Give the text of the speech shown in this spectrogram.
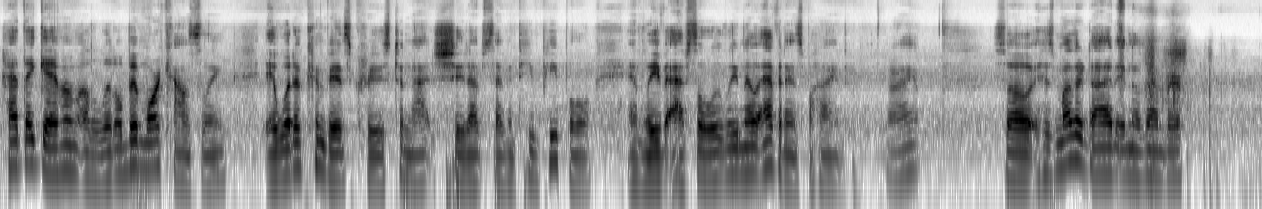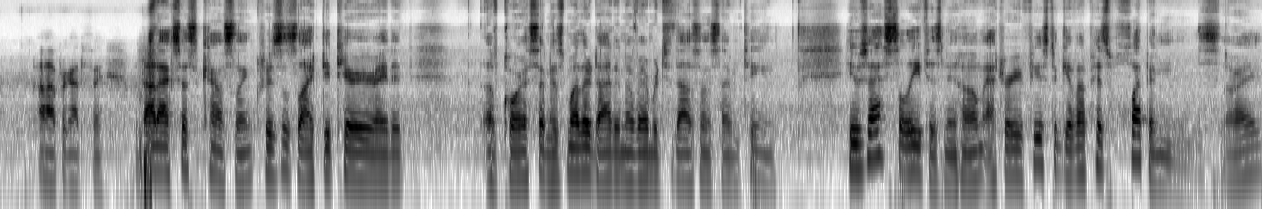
Had they gave him a little bit more counseling, it would have convinced Cruz to not shoot up 17 people and leave absolutely no evidence behind. All right. So his mother died in November. Uh, I forgot to say. Without access to counseling, Cruz's life deteriorated, of course, and his mother died in November 2017. He was asked to leave his new home after he refused to give up his weapons. All right.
